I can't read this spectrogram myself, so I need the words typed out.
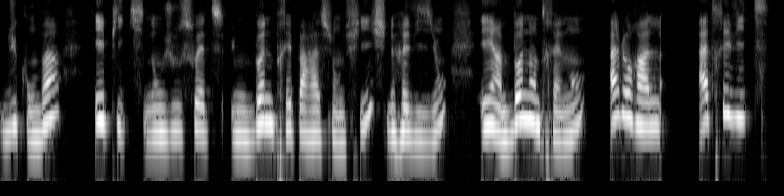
du combat épique. Donc je vous souhaite une bonne préparation de fiches, de révision et un bon entraînement à l'oral. À très vite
